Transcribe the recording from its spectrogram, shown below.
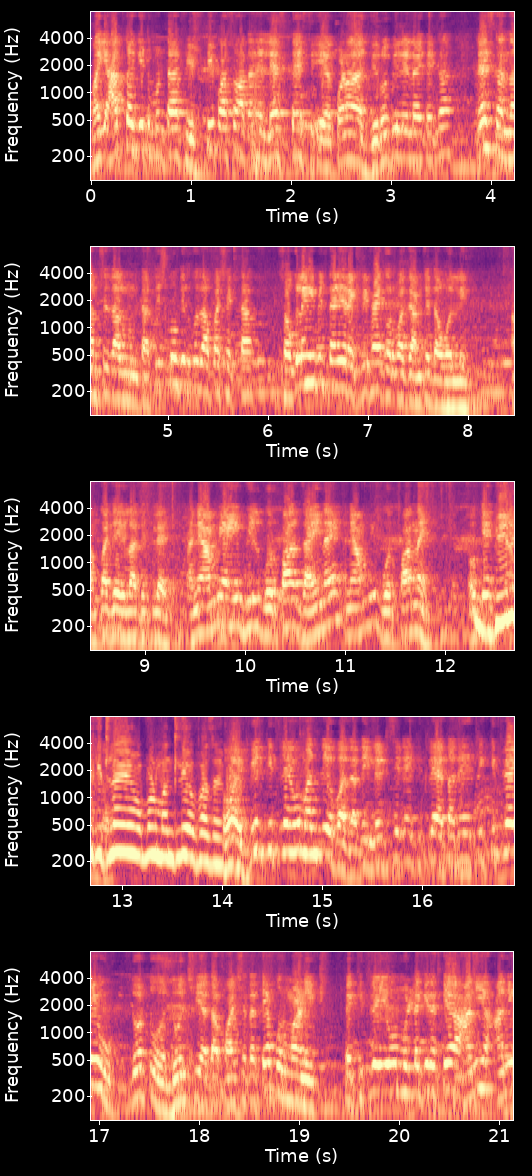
मागीर आतां कितें म्हणटा फिफ्टी पासून आतां लेस ते कोणा झिरो बिल येयला तेका लेस कन्जम्पशन जालें म्हणटा तेश करून कितें जावपाक शकता सगळें बील तांणी रेक्टिफाय करपाचें आमचें दवरली आमकां जे येयला तितलेच आनी आमी ही बिल भरपा जायनाय आनी आमी भरपा नाय ओके बिल कितले आपण मंथली येवपा जाय होय बिल कितले येऊ मंथली येवपा जाता इलेक्ट्रिसिटी कितले येता ते कितले येऊ? जर तूं दोनशे येता पांचशे येता त्या प्रमाणे. ते कितले येऊ म्हणल्यार कितें ते आनी आनी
